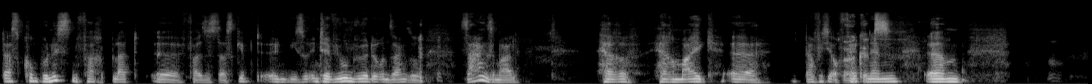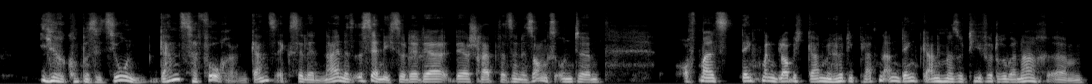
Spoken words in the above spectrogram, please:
das Komponistenfachblatt, äh, falls es das gibt, irgendwie so interviewen würde und sagen so, sagen Sie mal, Herr, Herr Mike, äh, darf ich auch Fett nennen, ähm, ihre Komposition ganz hervorragend, ganz exzellent. Nein, das ist ja nicht so. Der, der, der schreibt da seine Songs und ähm, oftmals denkt man, glaube ich, gar nicht, man hört die Platten an, denkt gar nicht mal so tiefer drüber nach. Ähm,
